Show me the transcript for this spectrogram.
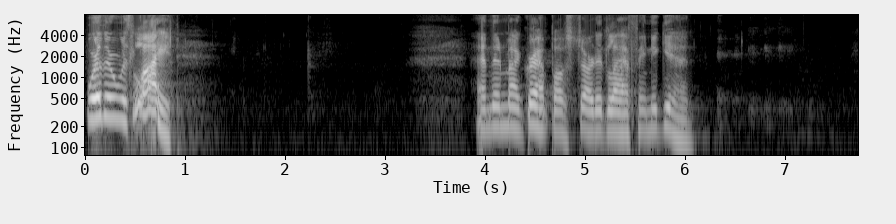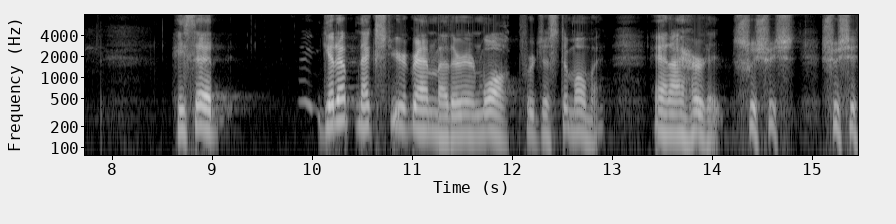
where there was light. And then my grandpa started laughing again. He said, Get up next to your grandmother and walk for just a moment. And I heard it. Swish, swish, swish. swish.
